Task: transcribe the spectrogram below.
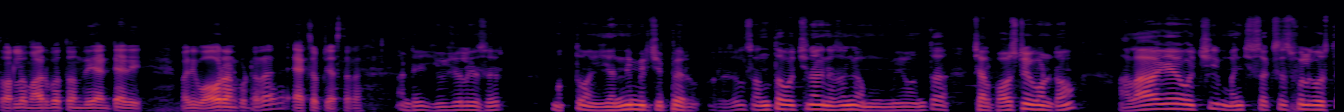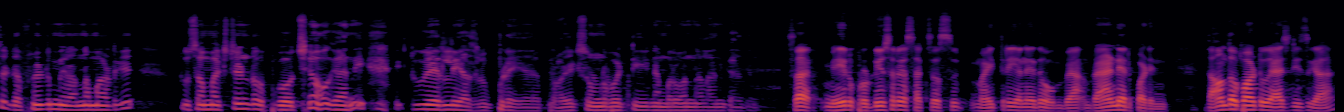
త్వరలో మారిపోతుంది అంటే అది మరి ఓవర్ అనుకుంటారా? యాక్సెప్ట్ చేస్తారా? అంటే యూజువల్గా సార్ మొత్తం ఇవన్నీ మీరు చెప్పారు. రిజల్ట్స్ అంతా వచ్చినాక నిజంగా మేమంతా చాలా పాజిటివ్గా ఉంటాం. అలాగే వచ్చి మంచి సక్సెస్ఫుల్గా వస్తే డెఫినెట్గా మీరు అన్న మాటకి టు సమ్ ఎక్స్టెంట్ ఒప్పుకోవచ్చేమో కానీ టూ ఇయర్లీ అసలు ఇప్పుడే ప్రాజెక్ట్స్ ఉండబట్టి నెంబర్ వన్ అలా అని కాదు. సార్ మీరు ప్రొడ్యూసర్గా సక్సెస్ మైత్రి అనేది ఒక బ్రా- బ్రాండ్ ఏర్పడింది. దాంతోపాటు యాజ్ డీస్గా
